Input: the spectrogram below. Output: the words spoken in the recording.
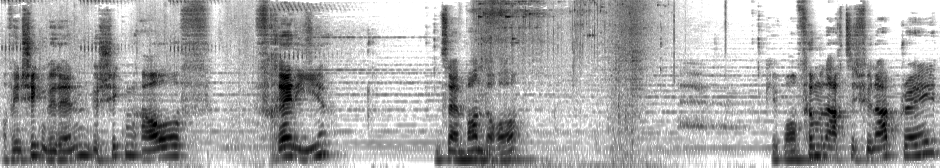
Auf wen schicken wir denn? Wir schicken auf Freddy mit seinem Wanderer. Okay, wir brauchen 85 für ein Upgrade.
